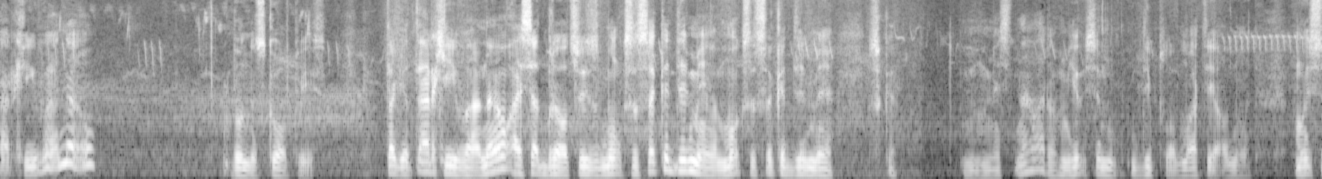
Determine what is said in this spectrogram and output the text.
Arhīvā nav runas kopijas. Tagad arhīvā nav. Es atbraucu uz Mākslas akadēmiju. Mākslas akadēmija saka, mēs nevaram jums diplomu atjaunot. Mums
